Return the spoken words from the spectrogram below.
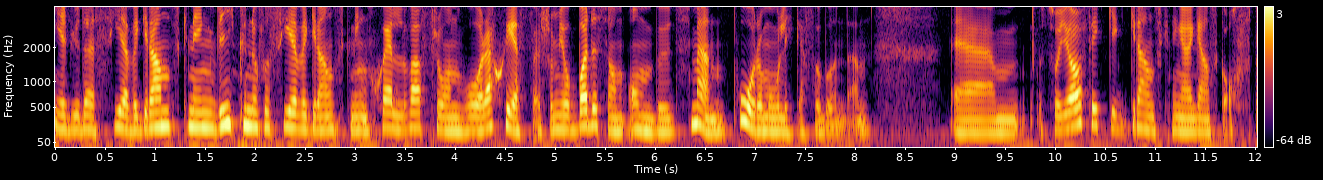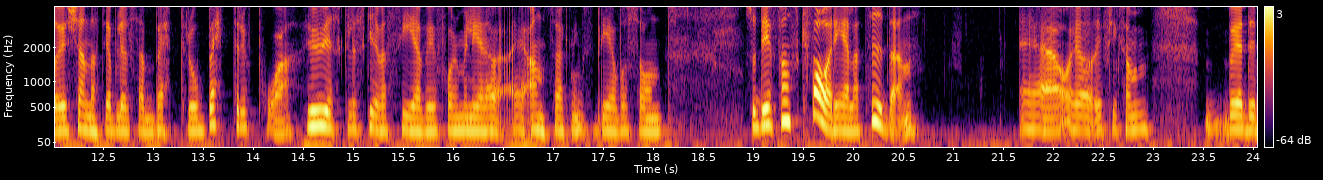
erbjuda CV-granskning. Vi kunde få CV-granskning själva från våra chefer som jobbade som ombudsmän på de olika förbunden. Um, så jag fick granskningar ganska ofta och jag kände att jag blev så bättre och bättre på hur jag skulle skriva CV och formulera eh, ansökningsbrev och sånt. Så det fanns kvar hela tiden. Uh, och jag liksom började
